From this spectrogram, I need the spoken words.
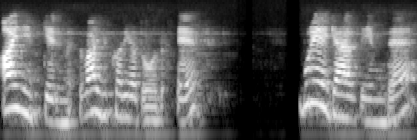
Aynı ip gerilmesi var. Yukarıya doğru F. Buraya geldiğimde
